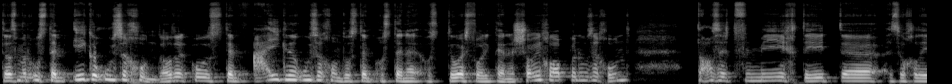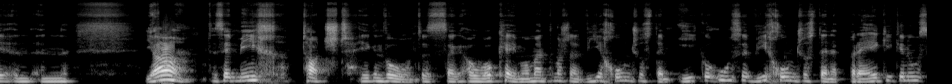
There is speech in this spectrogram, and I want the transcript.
dass man aus dem Ego rauskommt, oder? Aus dem eigenen rauskommt, aus dem, aus den, aus, du hast vorhin diesen Scheuklappen rauskommt, das hat für mich dort äh, so ein bisschen ein, ein, ja, das hat mich touched irgendwo. Das ich sage, oh, okay, Moment mal schnell, wie kommst du aus dem Ego raus? Wie kommst du aus diesen Prägungen raus?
